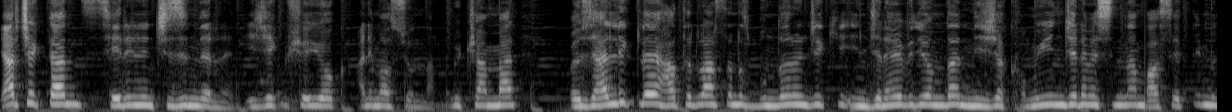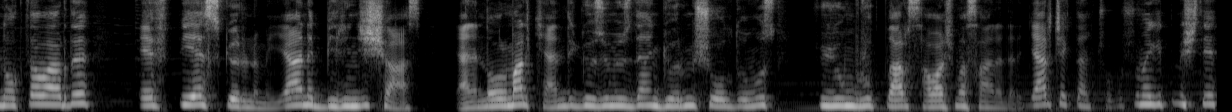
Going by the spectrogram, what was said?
Gerçekten serinin çizimlerine diyecek bir şey yok. Animasyonlar mükemmel. Özellikle hatırlarsanız bundan önceki inceleme videomda Ninja Kamuy incelemesinden bahsettiğim bir nokta vardı. FPS görünümü yani birinci şahıs. Yani normal kendi gözümüzden görmüş olduğumuz şu yumruklar, savaşma sahneleri. Gerçekten çok hoşuma gitmişti.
